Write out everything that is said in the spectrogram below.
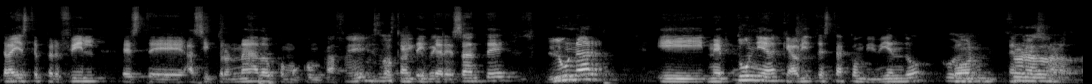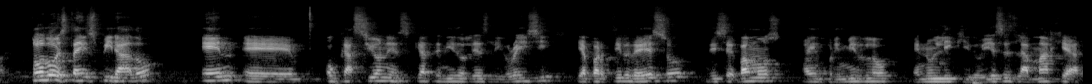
Trae este perfil este, acitronado como con café, es bastante interesante. Lunar y Neptunia, que ahorita está conviviendo Con. Todo está inspirado en eh, ocasiones que ha tenido Leslie Gracie y a partir de eso dice, vamos a imprimirlo en un líquido y esa es la magia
